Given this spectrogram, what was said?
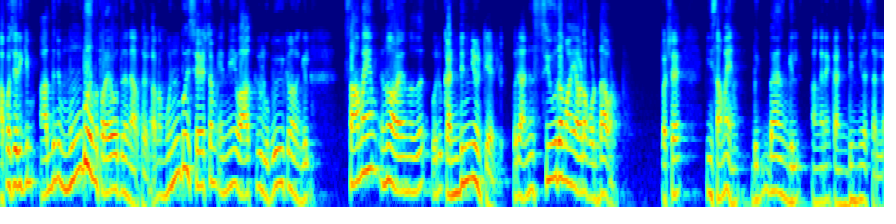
അപ്പോൾ ശരിക്കും അതിന് മുമ്പ് എന്ന പ്രയോഗത്തിന് തന്നെ അർത്ഥമില്ല. കാരണം മുൻപ് ശേഷം എന്നീ വാക്കുകൾ ഉപയോഗിക്കണമെങ്കിൽ സമയം എന്ന് പറയുന്നത് ഒരു കണ്ടിന്യൂറ്റി ആയിട്ട് ഒരു അനുസ്യൂതമായി അവിടെ ഉണ്ടാവണം. പക്ഷേ ഈ സമയം ബിഗ് ബാങ്കിൽ അങ്ങനെ കണ്ടിന്യൂസ് അല്ല.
